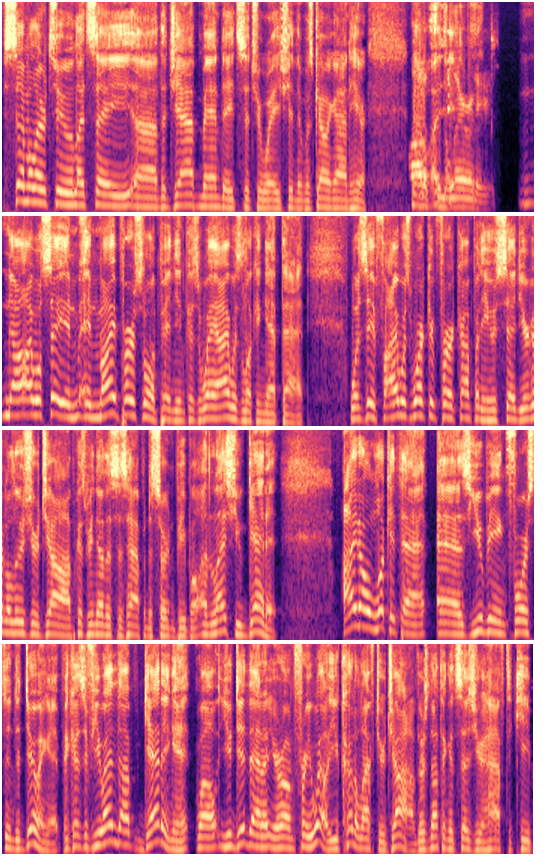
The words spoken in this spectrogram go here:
similar to let's say uh, the jab mandate situation that was going on here. a lot of Now, it- similarities. No, I will say in in my personal opinion, because the way I was looking at that was if I was working for a company who said you're going to lose your job because we know this has happened to certain people unless you get it. I don't look at that as you being forced into doing it because if you end up getting it, well, you did that at your own free will. You could have left your job. There's nothing that says you have to keep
